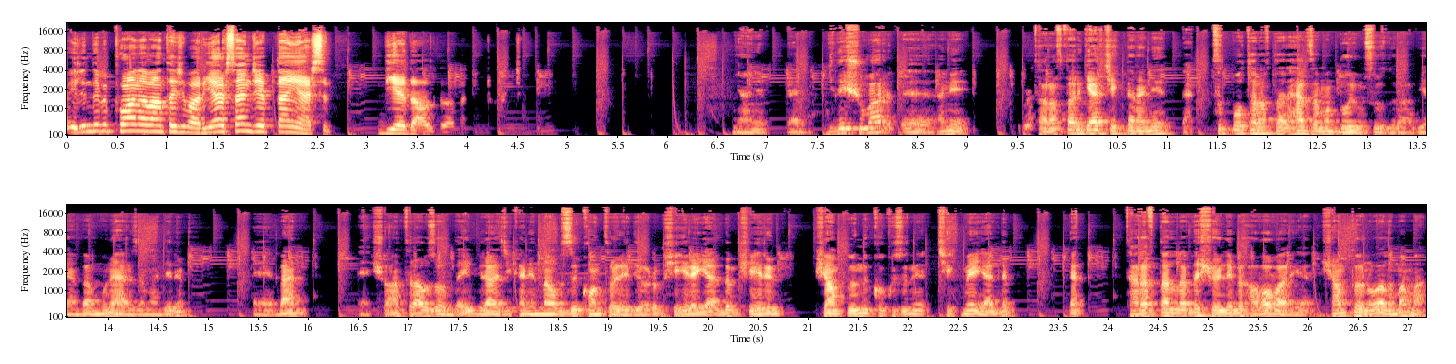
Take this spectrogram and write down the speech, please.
elinde bir puan avantajı var. Yersen cepten yersin diye de algılamak. Yani, yani bir de şu var e, hani taraftar gerçekten hani futbol taraftarı her zaman doyumsuzdur abi. Yani ben bunu her zaman derim. E, ben e, şu an Trabzon'dayım. Birazcık hani nabzı kontrol ediyorum. Şehire geldim. Şehrin şampiyonluk kokusunu çekmeye geldim. Ya, taraftarlarda şöyle bir hava var yani. Şampiyon olalım ama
